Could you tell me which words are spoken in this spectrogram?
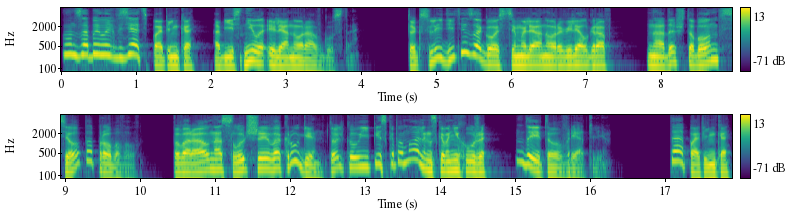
«Он забыл их взять, папенька», — объяснила Элеонора Августа. «Так следите за гостем, Элеонора», — велел граф. «Надо, чтобы он все попробовал. Повара у нас лучшие в округе, только у епископа Малинского не хуже, да и то вряд ли». «Да, папенька».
